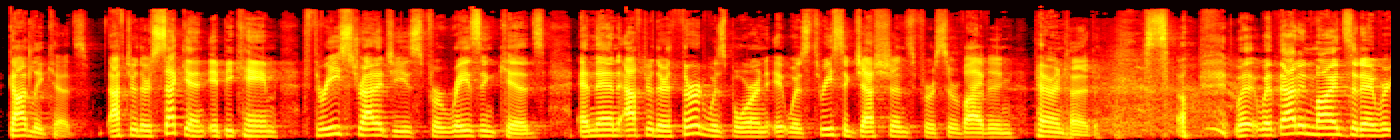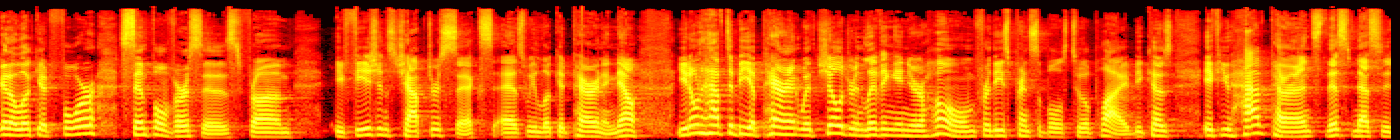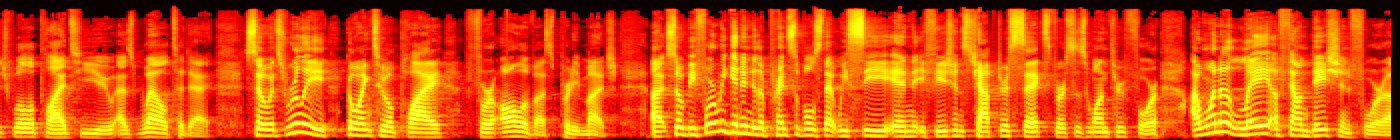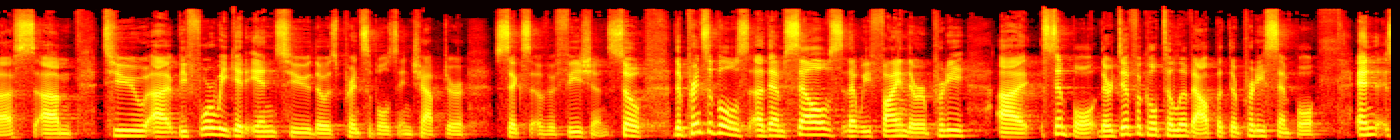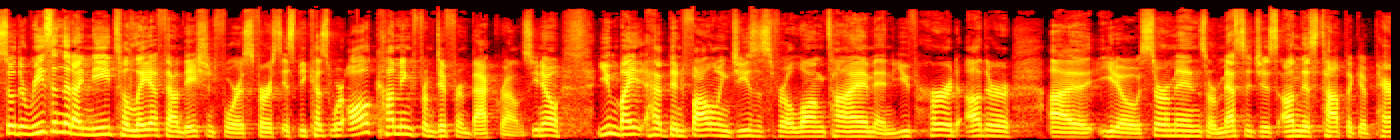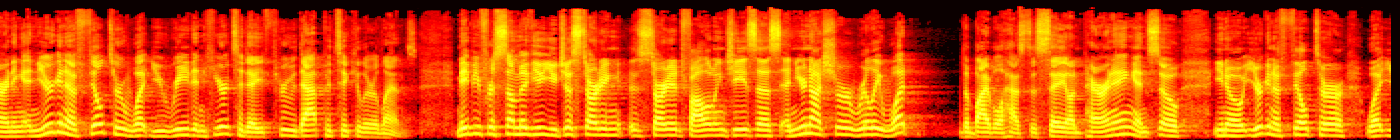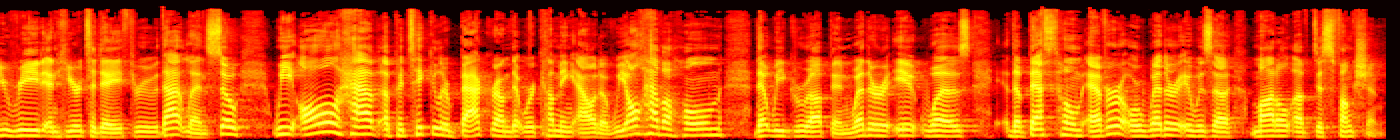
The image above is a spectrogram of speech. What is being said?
Godly Kids. After their second, it became three strategies for raising kids. And then after their third was born, it was three suggestions for surviving parenthood. so, with, that in mind today, we're going to look at four simple verses from Ephesians chapter 6 as we look at parenting. Now, you don't have to be a parent with children living in your home for these principles to apply, because if you have parents, this message will apply to you as well today. So it's really going to apply for all of us pretty much. Uh, so before we get into the principles that we see in Ephesians chapter 6, verses 1 through 4, I want to lay a foundation for us um, to, uh, before we get into those principles in chapter 6 of Ephesians. So the principles uh, themselves that we find there are pretty uh, simple. They're difficult to live out, but they're pretty simple. And so, the reason that I need to lay a foundation for us first is because we're all coming from different backgrounds. You know, you might have been following Jesus for a long time and you've heard other, uh, you know, sermons or messages on this topic of parenting, and you're going to filter what you read and hear today through that particular lens. Maybe for some of you, you just starting, started following Jesus and you're not sure really what the Bible has to say on parenting. And so, you know, you're going to filter what you read and hear today through that lens. So, we all have a particular background that we're coming out of. We all have a home that we grew up in, whether it was the best home ever or whether it was a model of dysfunction.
